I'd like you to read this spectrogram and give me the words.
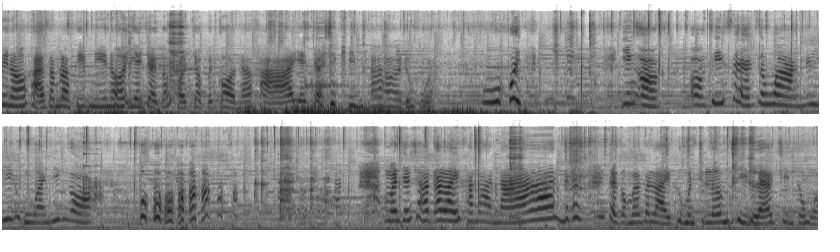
พี่น้องค่ะสำหรับคลิปนี้เนาะยายจ่อยก็ขอจบไปก่อนนะคะยายจ่อยจะกินข้าวดูหัวอุ้ยยิ่งออกออกที่แสงสว่างนี่ยิ่งหัวยิ่งออก มันจะชัดอะไรขนาดนั้นแต่ก็ไม่เป็นไรคือมันเริ่มชินแล้วชินกับหัว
